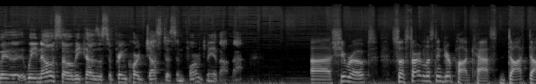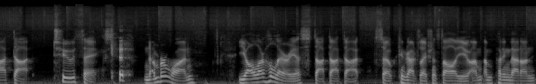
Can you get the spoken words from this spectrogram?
we, we know so because a Supreme Court justice informed me about that. uh, she wrote. So I've started listening to your podcast. Dot dot dot. Two things. Number one, y'all are hilarious. Dot dot dot. So congratulations to all of you. I'm I'm putting that on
